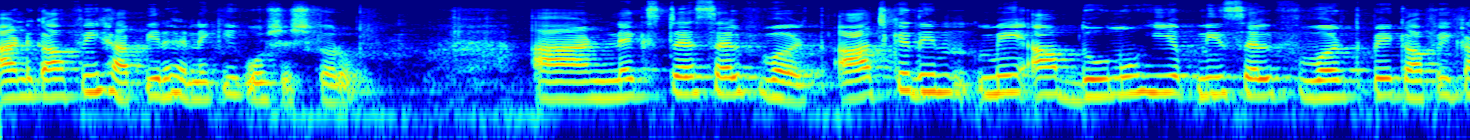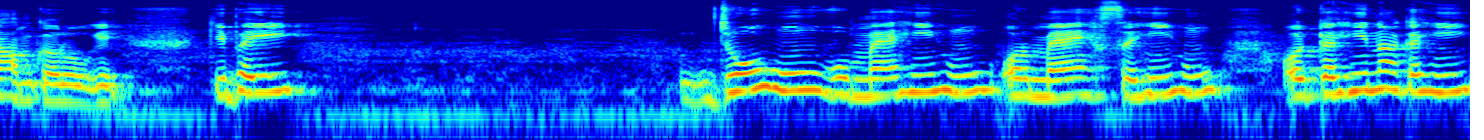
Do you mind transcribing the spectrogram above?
एंड काफ़ी हैप्पी रहने की कोशिश करो। एंड नेक्स्ट है सेल्फ वर्थ आज के दिन में आप दोनों ही अपनी सेल्फ वर्थ पे काफ़ी काम करोगे कि भाई, जो हूँ वो मैं ही हूँ और मैं सही हूँ और कहीं ना कहीं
